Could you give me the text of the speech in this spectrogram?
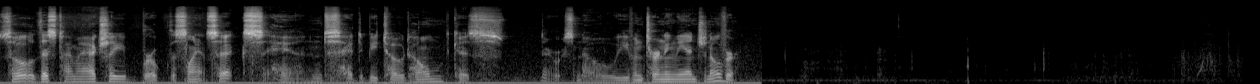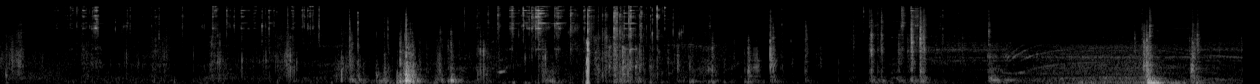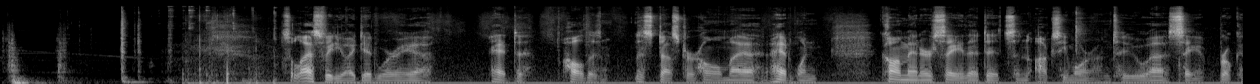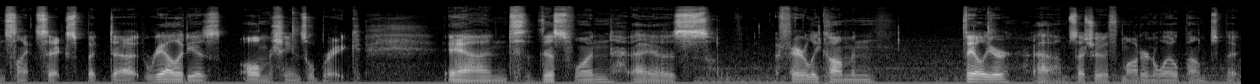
So this time I actually broke the slant six and had to be towed home because there was no even turning the engine over. So last video I did where I uh, had to haul this, this Duster home, I, I, had one commenter say that it's an oxymoron to uh, say a broken slant 6, but uh, reality is all machines will break. And this one is a fairly common failure, um, especially with modern oil pumps, but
